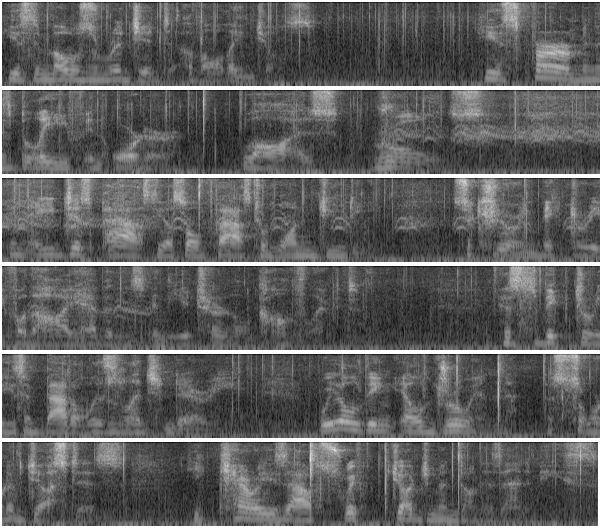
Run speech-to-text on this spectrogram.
he is the most rigid of all angels. He is firm in his belief in order, laws, rules. In ages past, he has held fast to one duty securing victory for the high heavens in the eternal conflict. His victories in battle is legendary. Wielding Eldruin, the Sword of Justice, he carries out swift judgment on his enemies.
